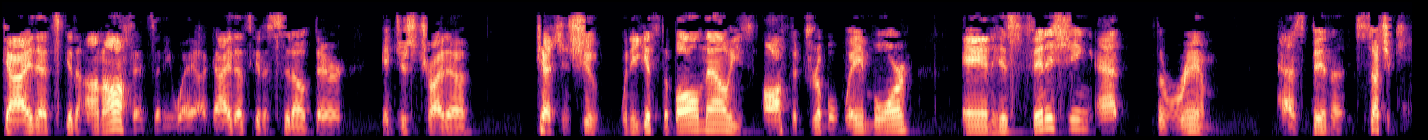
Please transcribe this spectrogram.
guy that's going to, on offense anyway, a guy that's going to sit out there and just try to catch and shoot. When he gets the ball now, he's off the dribble way more, and his finishing at the rim has been a, such a key.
